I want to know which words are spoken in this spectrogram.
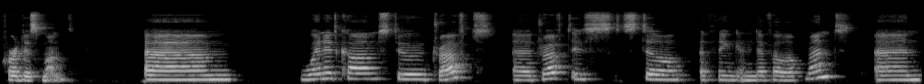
for this month. Um, when it comes to draft, uh, draft is still a thing in development, and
